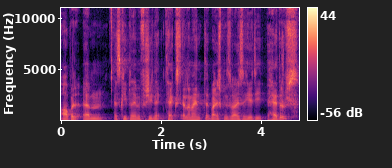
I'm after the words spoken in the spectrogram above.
Aber ähm, es gibt dann eben verschiedene Textelemente, beispielsweise hier die Headers,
